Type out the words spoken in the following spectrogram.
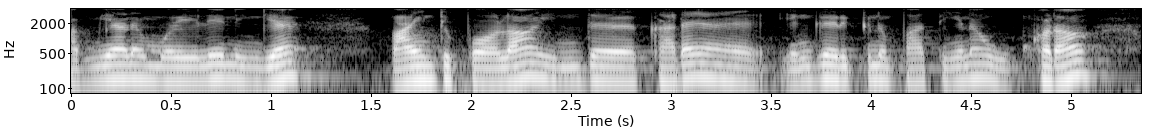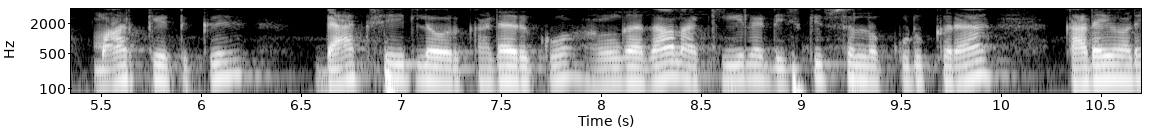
கம்மியான முறையிலே நீங்கள் வாங்கிட்டு போகலாம் இந்த கடை எங்கே இருக்குதுன்னு பார்த்தீங்கன்னா உக்கடம் மார்க்கெட்டுக்கு பேக் சைடில் ஒரு கடை இருக்கும். அங்கே தான் நான் கீழே டிஸ்கிரிப்ஷனில் கொடுக்குறேன். கடையோட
